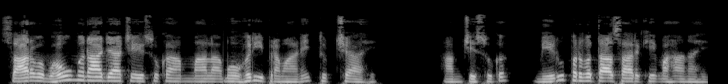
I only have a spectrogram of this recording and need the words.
सार्वभौम राजाचे सुख आम्हाला मोहरीप्रमाणे तुच्छ आहे. आमचे सुख मेरू पर्वतासारखे महान आहे.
